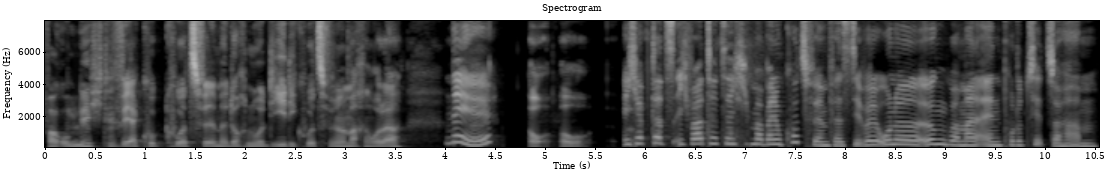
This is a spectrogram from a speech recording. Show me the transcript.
warum nicht? Wer guckt Kurzfilme? Doch nur die, die Kurzfilme machen, oder? Nee. Oh, oh. Ich, hab tats ich war tatsächlich mal bei einem Kurzfilmfestival, ohne irgendwann mal einen produziert zu haben.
